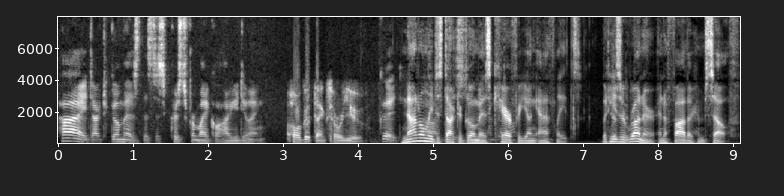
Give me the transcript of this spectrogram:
Hi, Dr. Gomez. This is Christopher Michael. How are you doing? Oh, good, thanks. How are you? Good. Not only um, does Dr. Gomez care for young athletes, but he's a runner and a father himself.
